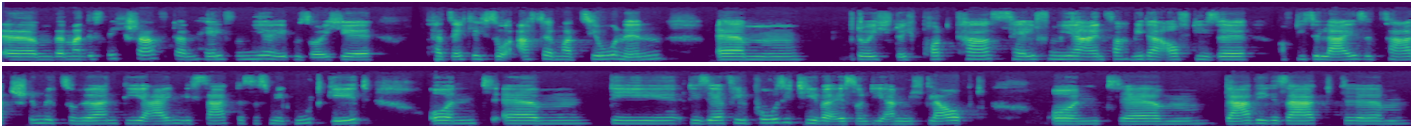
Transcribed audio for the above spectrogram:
ähm, wenn man das nicht schafft, dann helfen mir eben solche tatsächlich so Affirmationen ähm, durch, durch Podcasts helfen mir einfach wieder auf diese, auf diese leise, zarte Stimme zu hören, die eigentlich sagt, dass es mir gut geht und ähm, die, die sehr viel positiver ist und die an mich glaubt. Und ähm, da, wie gesagt, ähm,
